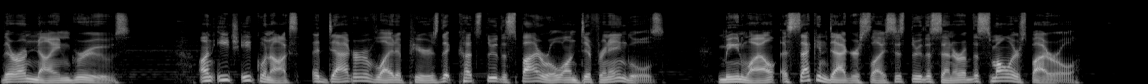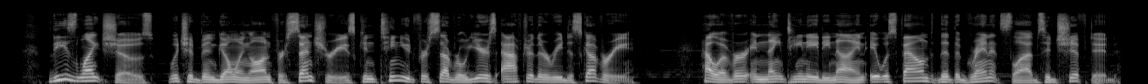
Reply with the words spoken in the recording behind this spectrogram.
there are nine grooves. On each equinox, a dagger of light appears that cuts through the spiral on different angles. Meanwhile, a second dagger slices through the center of the smaller spiral. These light shows, which had been going on for centuries, continued for several years after their rediscovery. However, in 1989, it was found that the granite slabs had shifted.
